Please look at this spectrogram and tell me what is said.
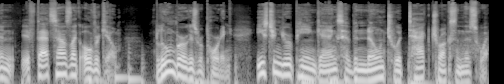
And if that sounds like overkill, Bloomberg is reporting Eastern European gangs have been known to attack trucks in this way.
